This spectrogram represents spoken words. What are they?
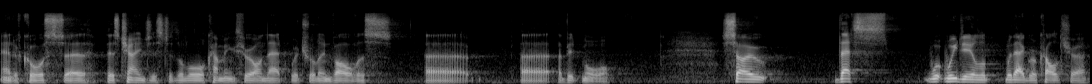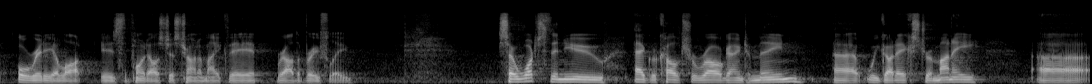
and of course there's changes to the law coming through on that which will involve us uh, a bit more. So that's what we deal with agriculture already a lot is the point I was just trying to make there rather briefly. So what's the new agricultural role going to mean? Uh, we got extra money uh,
